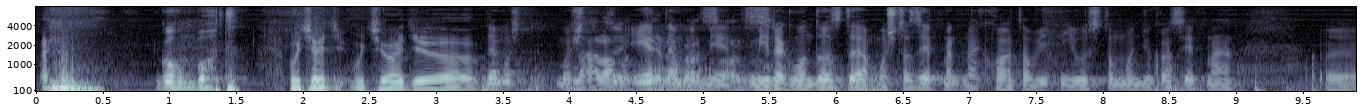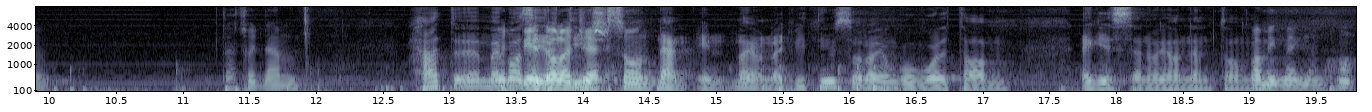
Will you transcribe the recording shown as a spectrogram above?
Gombot. úgyhogy, úgyhogy De most, most Nálam értem, hogy az- miért, az- mire gondolsz, de most azért, mert meghalt a Whitney Houston mondjuk, azért már... Ö, tehát, hogy nem. hát ö, meg Vagy azért például a is, Jackson, Nem, én nagyon nagy Whitney Houston rajongó voltam, egészen olyan, nem tudom, amíg meg nem halt.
